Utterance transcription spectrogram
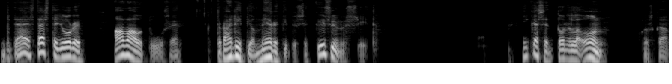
Mutta tästä juuri avautuu se tradition merkitys ja kysymys siitä. Mikä se todella on? Koska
